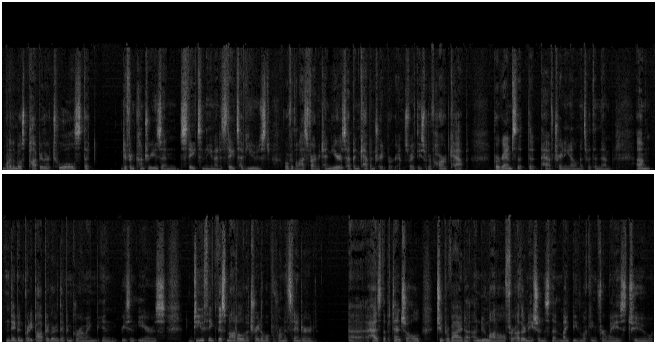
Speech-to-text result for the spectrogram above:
one of the most popular tools that different countries and states in the United States have used over the last five or ten years have been cap and trade programs, right? These sort of hard cap programs that that have trading elements within them. Um, they've been pretty popular. They've been growing in recent years. Do you think this model of a tradable performance standard uh, has the potential to provide a, a, new model for other nations that might be looking for ways to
